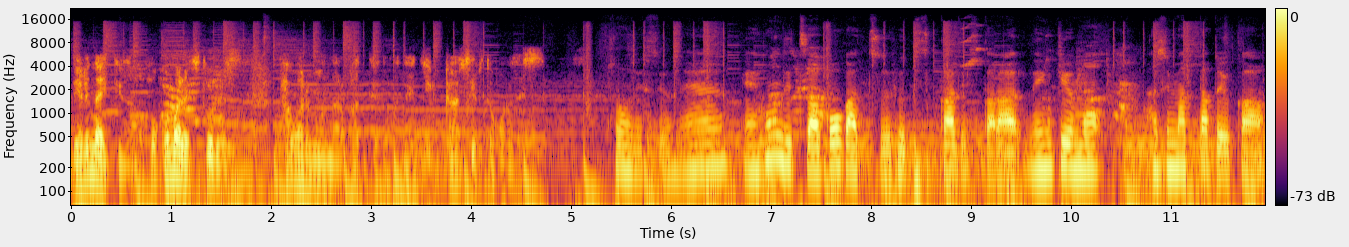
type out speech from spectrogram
出れないっていうのが、ここまでストレス溜まるもんなのかっていうのがね、実感しているところです。そうですよね、えー本日は5月2日ですから連休も始まったというか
